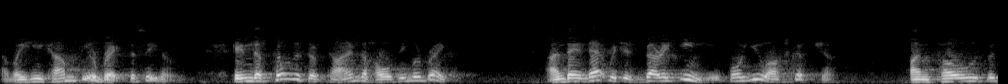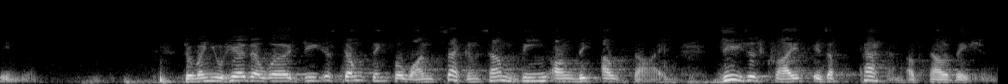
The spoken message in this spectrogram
And when he comes, he'll break the seal. In the fullness of time, the whole thing will break. And then that which is buried in you, for you are scripture, unfolds within you. So when you hear the word Jesus, don't think for one second some being on the outside. Jesus Christ is a pattern of salvation,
